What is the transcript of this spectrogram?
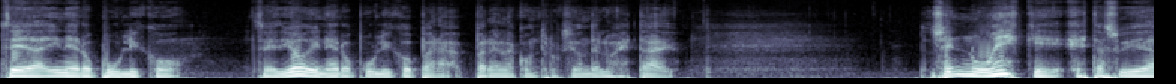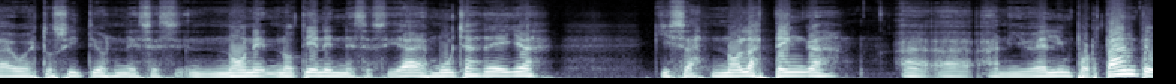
se da dinero público, se dio dinero público para, para la construcción de los estadios. Entonces no es que esta ciudad o estos sitios no, tienen necesidades, muchas de ellas quizás no las tenga a, nivel importante,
